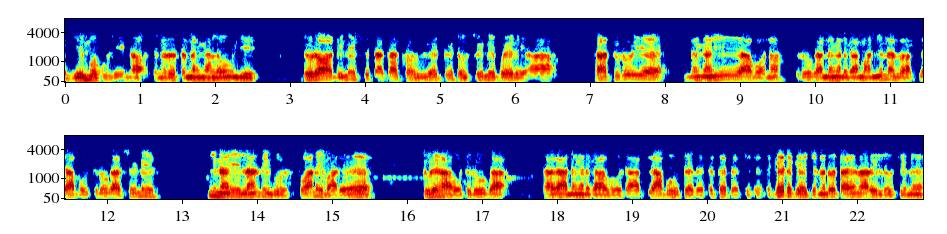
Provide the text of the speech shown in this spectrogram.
အရေးမဟုတ်ဘူးလေနော်ကျွန်တော်တို့တနိုင်ငံလုံးအရေး ဆိုတော့ ဒီနေ့ စစ်တပ်ကခေါ်ယူတဲ့ တွေ့ဆုံဆွေးနွေးပွဲတွေဟာ ဒါသူတို့ရဲ့ နိုင်ငံရေးရပေါ့နော် သူတို့က နိုင်ငံတကာမှာ မျက်နှာစာပြဖို့ သူတို့က ဆွေးနွေးညှိနှိုင်းရေးလမ်းစဉ်ကို သွားနေပါတယ်ဆိုတဲ့ဟာကို သူတို့က ဒါက နိုင်ငံတကာကိုဒါပြဖို့အတွက်ပဲတက်တက်ပဲဖြစ်တယ် တကယ်တကယ် ကျွန်တော်တို့ တိုင်းရင်းသားတွေ လိုချင်တဲ့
